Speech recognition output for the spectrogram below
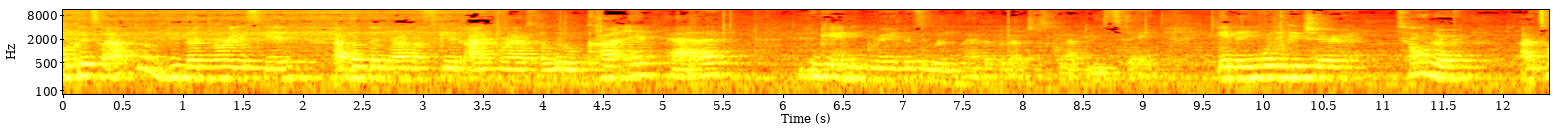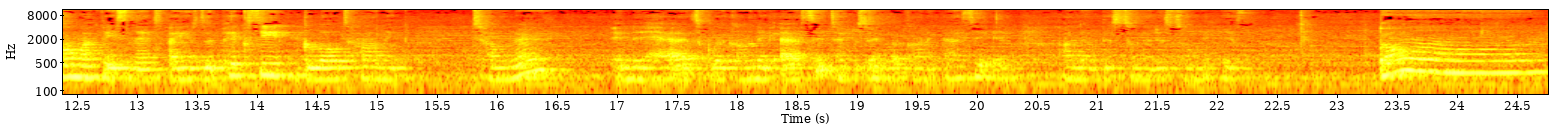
Okay, so after you done drying your skin, after I'm done drying my skin, I grab a little cotton pad. You can get any brand, doesn't really matter, but I just grabbed these today. And then you want to get your toner. I tone my face next. I use the Pixi Glow Tonic Toner. And it has glycolic acid, 10% glycolic acid. And I love this toner. This toner is bomb.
